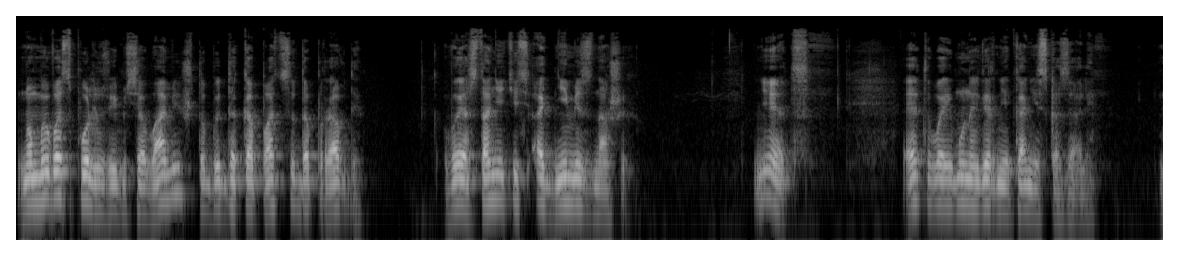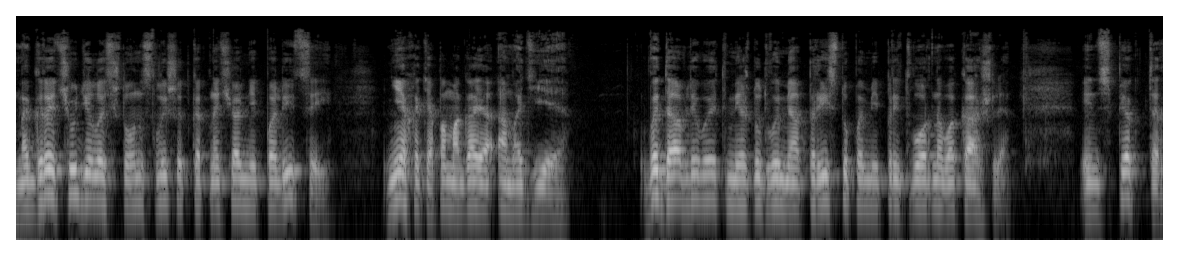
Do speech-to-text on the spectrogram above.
Но мы воспользуемся вами, чтобы докопаться до правды. Вы останетесь одним из наших. Нет, этого ему наверняка не сказали. Мегре чудилось, что он слышит, как начальник полиции, нехотя помогая Амадье, выдавливает между двумя приступами притворного кашля – инспектор,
